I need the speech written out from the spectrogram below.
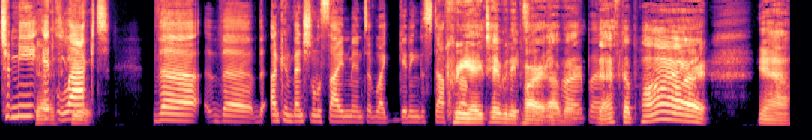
to me, Yeah, it lacked. cute. The the the unconventional assignment of like getting the stuff from the creativity, part creativity of part, it. but- That's the part. Yeah.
